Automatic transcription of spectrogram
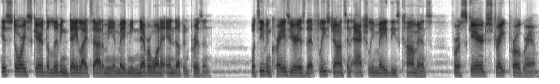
His story scared the living daylights out of me and made me never want to end up in prison. What's even crazier is that Fleece Johnson actually made these comments for a scared straight program.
